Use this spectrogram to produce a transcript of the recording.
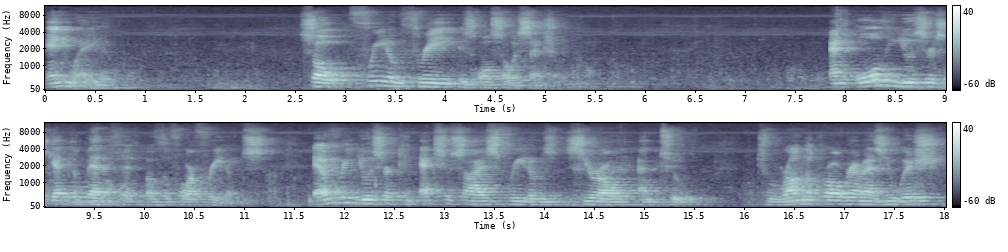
Anyway, so freedom three is also essential. And all the users get the benefit of the four freedoms. Every user can exercise freedoms zero and two. To run the program as you wish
